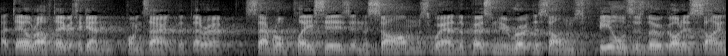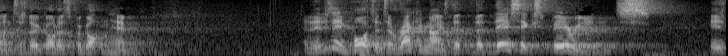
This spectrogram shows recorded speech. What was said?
Uh, Dale Ralph Davis again points out that there are several places in the Psalms where the person who wrote the Psalms feels as though God is silent, as though God has forgotten him. And it is important to recognize that, that this experience is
